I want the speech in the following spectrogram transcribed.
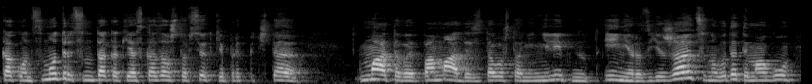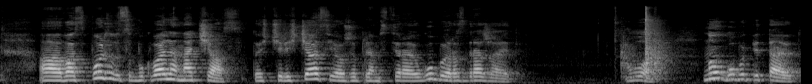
как он смотрится. Но так как я сказала, что все-таки предпочитаю матовые помады из-за того, что они не липнут и не разъезжаются. Но вот этой могу а, воспользоваться буквально на час. То есть через час я уже прям стираю губы раздражает. Вот. Но губы питают.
